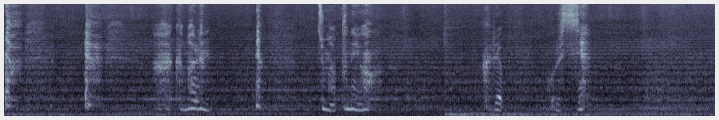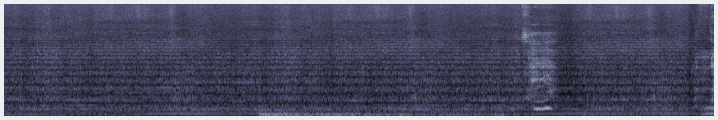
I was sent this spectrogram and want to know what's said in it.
그 말은 좀 아프네요. 그래, 고르 씨. 자, 근데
